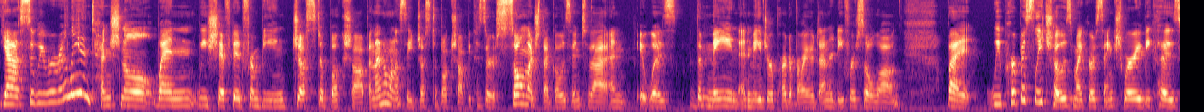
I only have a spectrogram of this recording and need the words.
Yeah, so we were really intentional when we shifted from being just a bookshop. And I don't want to say just a bookshop because there's so much that goes into that. And it was the main and major part of our identity for so long but we purposely chose micro sanctuary because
